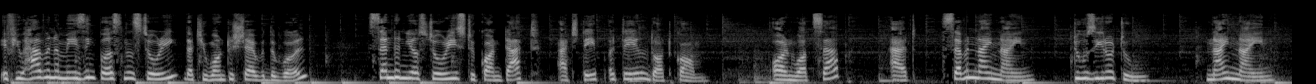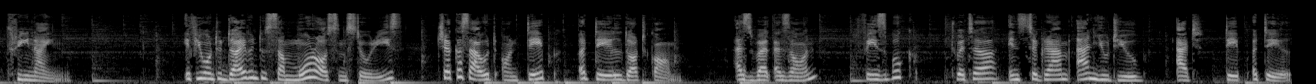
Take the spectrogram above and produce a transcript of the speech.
If you have an amazing personal story that you want to share with the world, send in your stories to contact at tapeatale.com or on WhatsApp at 799 202 9939. If you want to dive into some more awesome stories, check us out on tapeatale.com as well as on Facebook, Twitter, Instagram, and YouTube at Tape a Tale.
